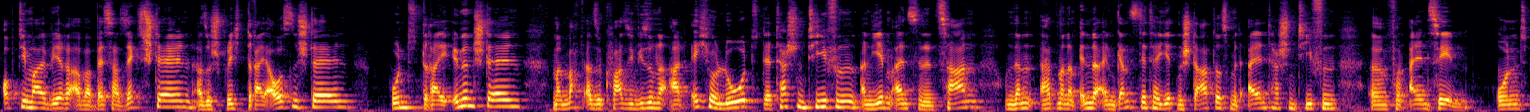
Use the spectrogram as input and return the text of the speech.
Optimal wäre aber besser sechs Stellen, also sprich drei Außenstellen und drei Innenstellen. Man macht also quasi wie so eine Art Echolot der Taschentiefen an jedem einzelnen Zahn und dann hat man am Ende einen ganz detaillierten Status mit allen Taschentiefen äh, von allen Zähnen. Und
